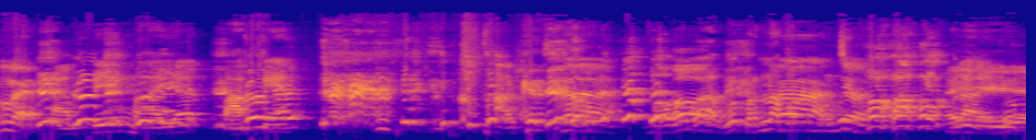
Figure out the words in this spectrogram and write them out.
Enggak. Kambing, mayat, paket. Paket. Oh, gue pernah Ah, paket, Iya, Bray. iya.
